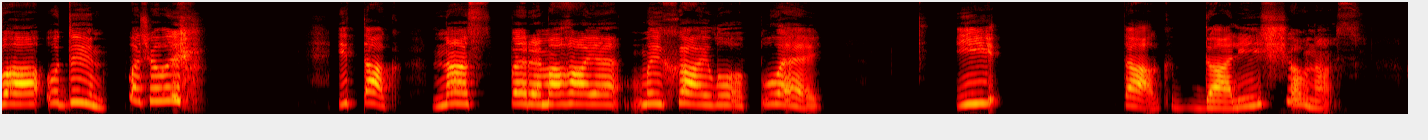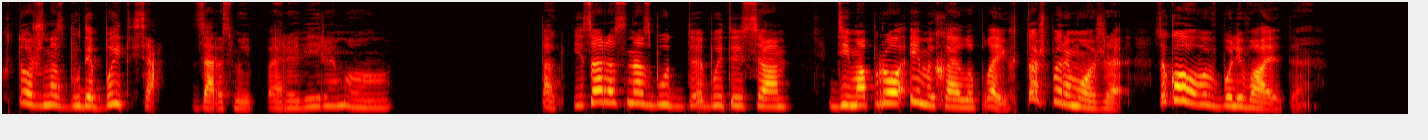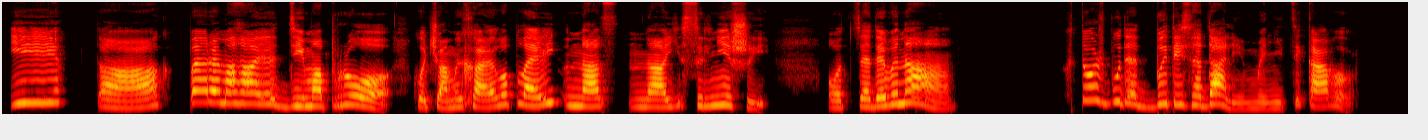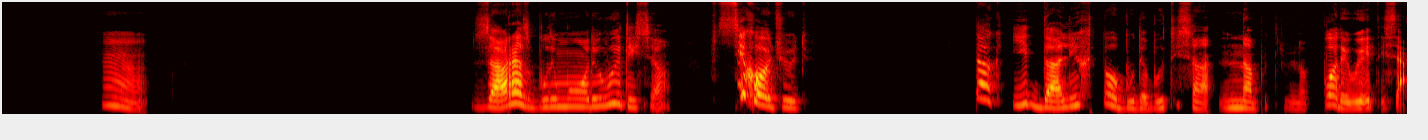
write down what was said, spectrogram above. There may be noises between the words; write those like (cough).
два, один. Почали. І так, нас перемагає Михайло Плей. І так, далі що в нас? Хто ж в нас буде битися? Зараз ми перевіримо. Так, і зараз нас буде битися Діма Про і Михайло Плей. Хто ж переможе? За кого ви вболіваєте? І так, перемагає Діма Про. Хоча Михайло Плей в нас найсильніший. Оце дивина. Хто ж буде битися далі? Мені цікаво. Хм. Зараз будемо дивитися. Всі хочуть. Так, і далі хто буде битися, нам потрібно подивитися.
